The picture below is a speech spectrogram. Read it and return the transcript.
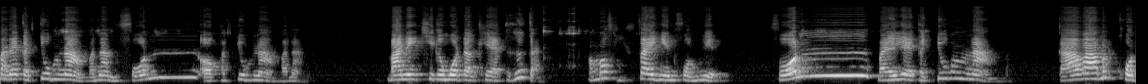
บัดนี้ก็จุ่มน้ำบัดนั้นฝนออกก็จุ่มน้ำบัดนั้นบ้านนี้ขี้กระมดดังแขกก็คือกันเอามาใส่หินฝนเมียดฝนไปเรื่อยก็จุ่มน้ำกะว่ามันขน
